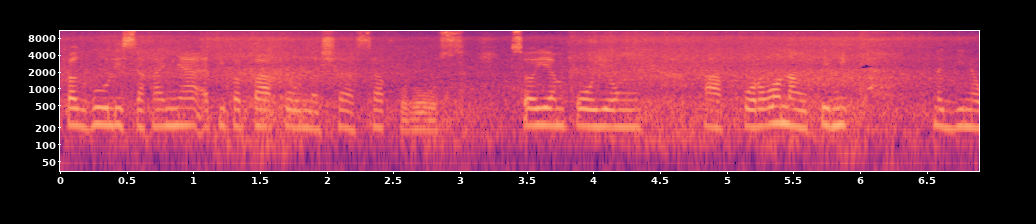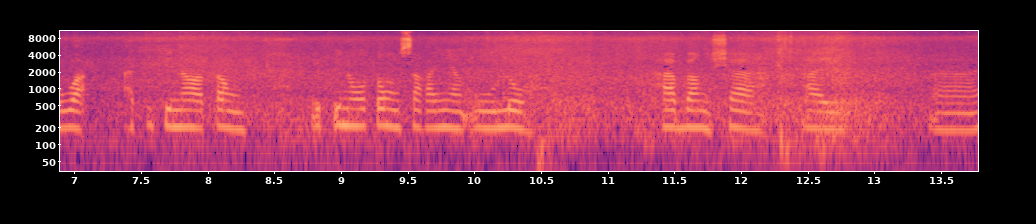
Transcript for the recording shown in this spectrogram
paghuli sa kanya at ipapako na siya sa krus. So yan po yung uh, koronang tinik na ginawa at ipinotong, ipinutong sa kanyang ulo habang siya ay uh,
